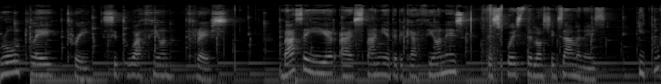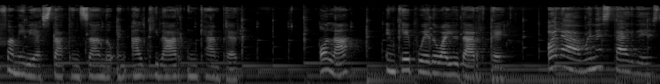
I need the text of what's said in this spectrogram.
Roleplay 3, situación 3. Vas a ir a España de vacaciones después de los exámenes y tu familia está pensando en alquilar un camper. Hola, ¿en qué puedo ayudarte? Hola, buenas tardes.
